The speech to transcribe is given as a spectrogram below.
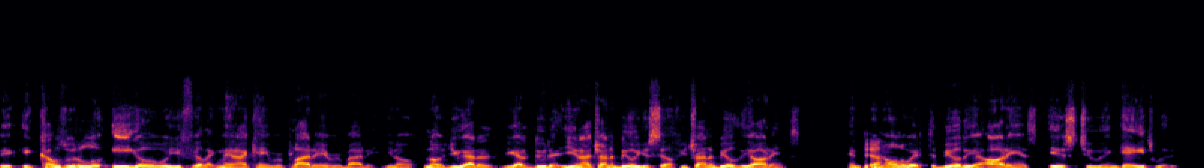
it, it comes with a little ego where you feel like, man, I can't reply to everybody. You know, no, you gotta you gotta do that. You're not trying to build yourself. You're trying to build the audience, and, and the only way to build the audience is to engage with it.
